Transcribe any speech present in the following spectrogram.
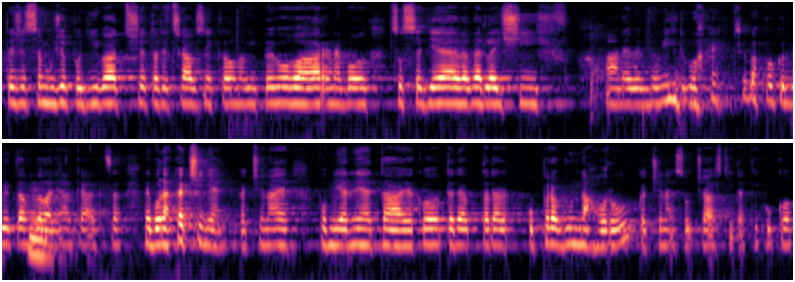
takže se může podívat, že tady třeba vznikl nový pivovar, nebo co se děje ve vedlejších a nevím, nových dvorech, třeba pokud by tam byla hmm. nějaká akce, nebo na Kačině. Kačina je poměrně ta, jako teda, teda opravdu nahoru, Kačina je součástí taky Kuko,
